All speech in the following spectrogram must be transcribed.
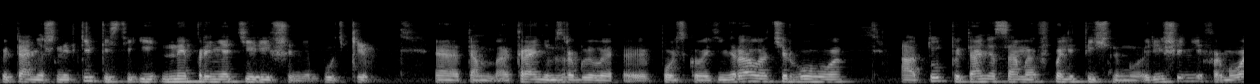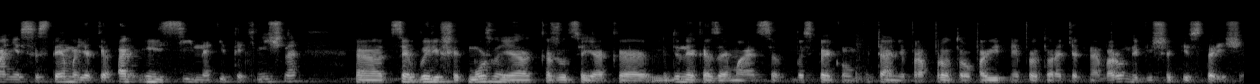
Питання ж не в кількості і не неприйнятті рішення будь-ким. Там крайнім зробили польського генерала чергового. А тут питання саме в політичному рішенні формуванні системи, яка організаційна і технічна. Е, Це вирішити можна. Я кажу це як е, людина, яка займається безпековим питанням про протиповітне і протиракетне оборони більше півсторіччя.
